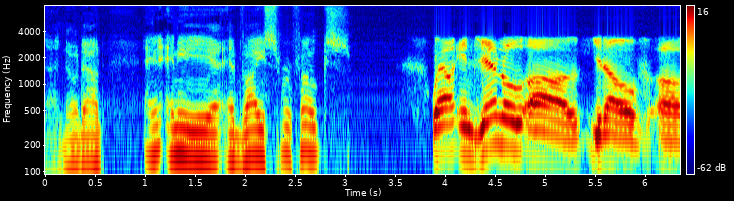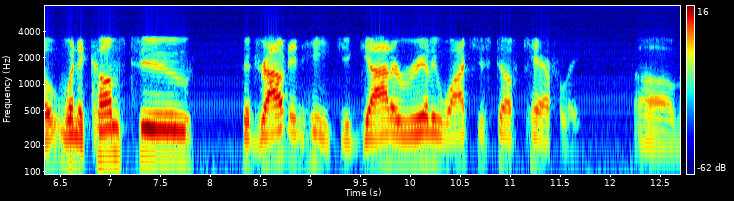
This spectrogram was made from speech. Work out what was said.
Uh, no doubt. Any, any advice for folks? Well, in general, uh, you know, uh, when it comes to the drought and heat. You got to really watch your stuff carefully. Um,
